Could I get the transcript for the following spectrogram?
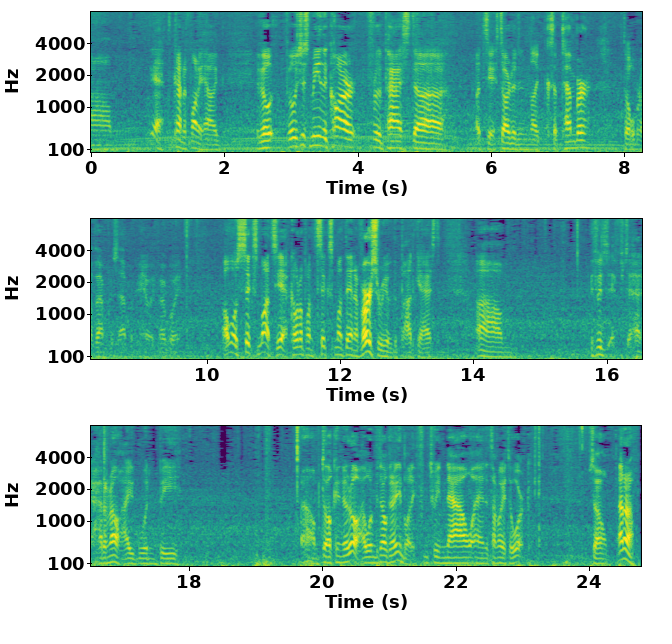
Um, yeah, it's kind of funny how I, if, it, if it was just me in the car for the past, uh, let's see, I started in like September, October, November, December. February. Almost six months, yeah, coming up on six month anniversary of the podcast. Um, if it's, if, I don't know, I wouldn't be um, talking at all. I wouldn't be talking to anybody between now and the time I get to work. So I don't know.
